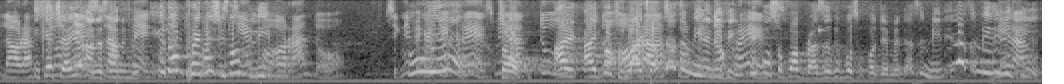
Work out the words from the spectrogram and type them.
la oración es la fe. You don't pray you don't believe. orando, significa oh, yeah. que I, I go no to Lights Out. Doesn't mean anything. No people support Brazil, people support Germany. Doesn't mean, it doesn't mean anything.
